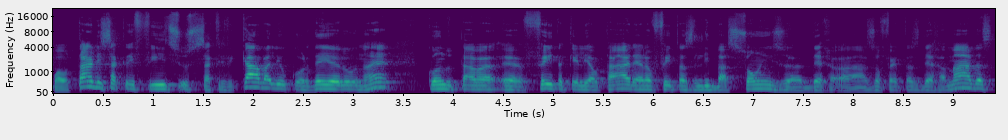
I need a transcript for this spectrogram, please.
O altar de sacrifícios, sacrificava ali o cordeiro, né? Quando estava é, feito aquele altar, eram feitas as libações, as ofertas derramadas,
